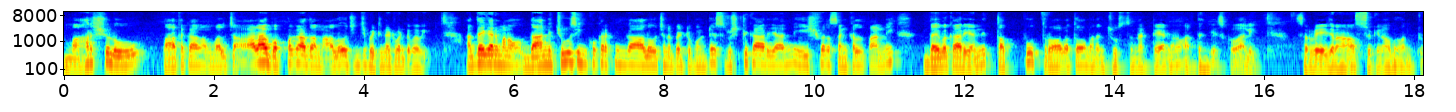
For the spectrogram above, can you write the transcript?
మహర్షులు పాతకాలం వాళ్ళు చాలా గొప్పగా దాన్ని ఆలోచించి పెట్టినటువంటివి అవి అంతేగాని మనం దాన్ని చూసి ఇంకొక రకంగా ఆలోచన పెట్టుకుంటే సృష్టి కార్యాన్ని ఈశ్వర సంకల్పాన్ని దైవ కార్యాన్ని తప్పు త్రోవతో మనం చూస్తున్నట్టే అని మనం అర్థం చేసుకోవాలి. సర్వే జనా సుఖినో భవంతు.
